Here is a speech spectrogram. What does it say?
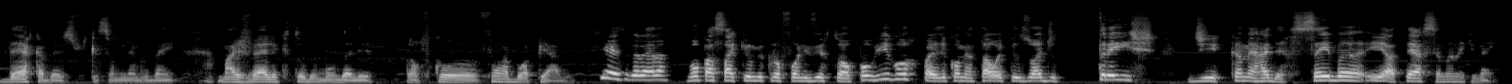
décadas, que se eu me lembro bem, mais velho que todo mundo ali. Então ficou. Foi uma boa piada. E é isso, galera. Vou passar aqui o microfone virtual para o Igor para ele comentar o episódio 3 de Kamen Rider Saber e até a semana que vem.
